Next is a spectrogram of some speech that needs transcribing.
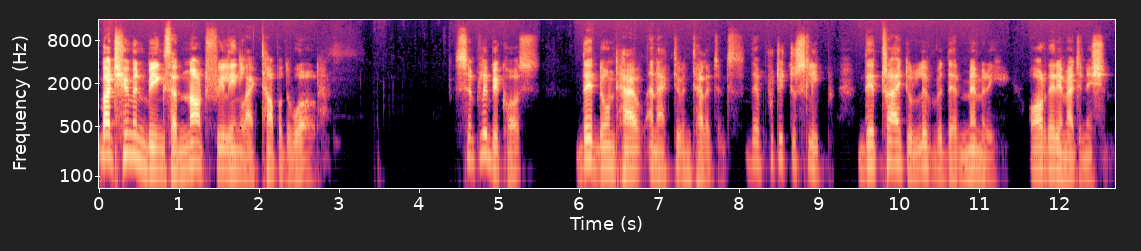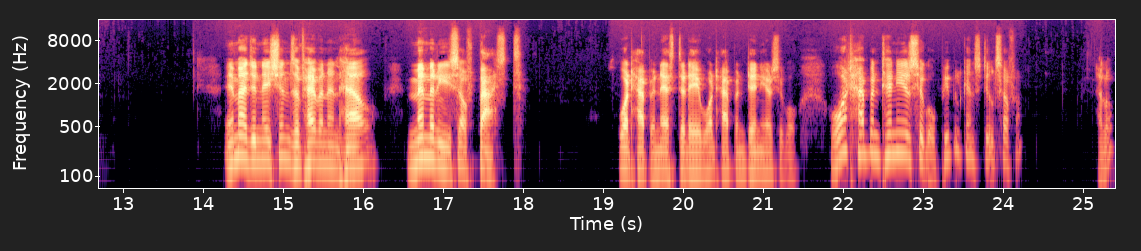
But human beings are not feeling like top of the world, simply because they don't have an active intelligence. They put it to sleep. They try to live with their memory or their imagination. Imaginations of heaven and hell, memories of past. What happened yesterday, what happened ten years ago. What happened ten years ago, people can still suffer. Hello?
